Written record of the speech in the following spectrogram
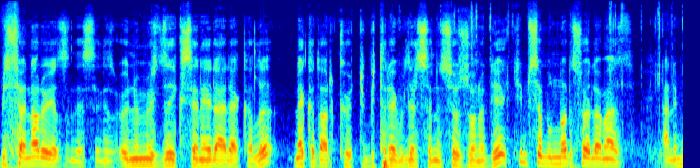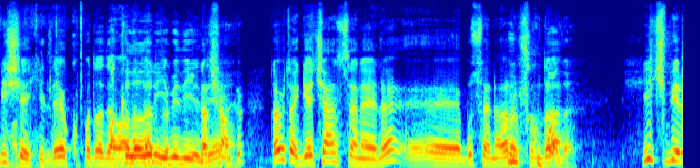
bir senaryo yazın deseniz önümüzdeki seneyle alakalı ne kadar kötü bitirebilirsiniz sezonu diye kimse bunları söylemezdi. Yani bir şekilde ya kupada devam Akıl alır ederdi, gibi değil, ya değil mi? şampiyon. Tabii tabii geçen seneyle e, bu sene arasında hiçbir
